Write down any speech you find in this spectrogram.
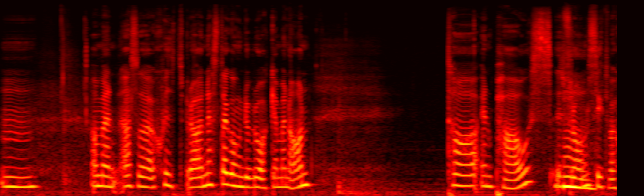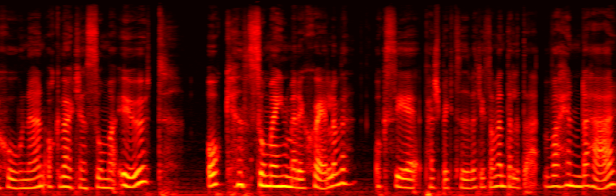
Mm. Ja men alltså skitbra. Nästa gång du bråkar med någon ta en paus ifrån Mm. situationen och verkligen zooma ut och zooma in med dig själv och se perspektivet. Liksom, vänta lite, vad hände här?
